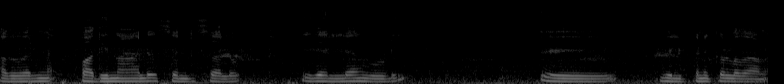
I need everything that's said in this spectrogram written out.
അതുപോലെ തന്നെ പതിനാല് സെന്റ് സ്ഥലവും. ഇതെല്ലാം കൂടി വിൽപ്പനയ്ക്കുള്ളതാണ്.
